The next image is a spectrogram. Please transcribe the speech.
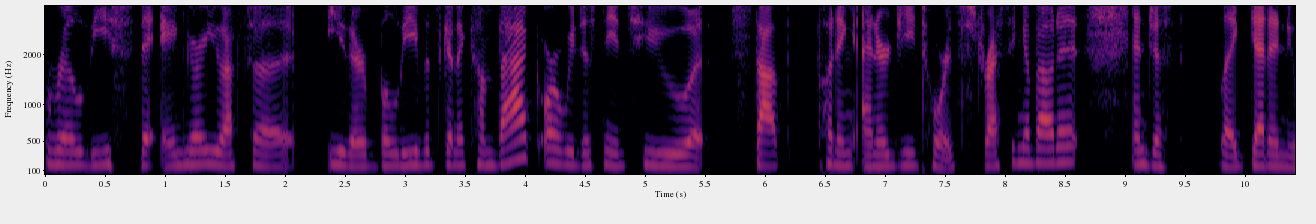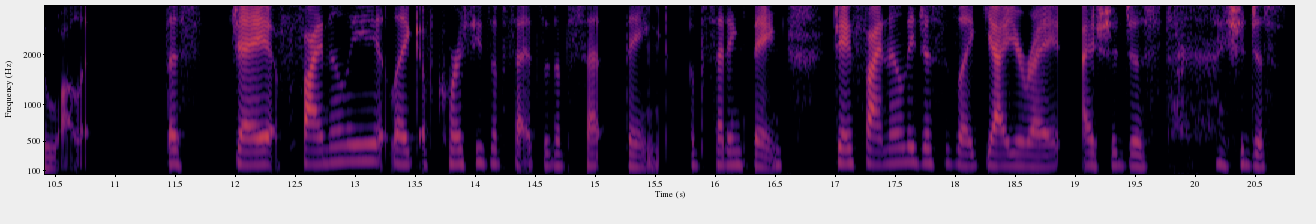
release the anger. You have to either believe it's going to come back or we just need to stop putting energy towards stressing about it and just like get a new wallet. This Jay finally, like, of course he's upset. It's an upset thing, upsetting thing. Jay finally just is like, yeah, you're right. I should just, I should just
